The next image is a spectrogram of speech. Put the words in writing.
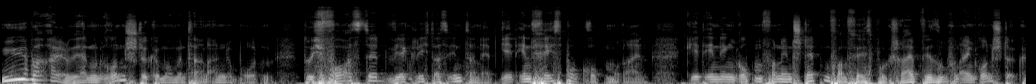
überall werden Grundstücke momentan angeboten. Durchforstet wirklich das Internet, geht in Facebook-Gruppen rein, geht in den Gruppen von den Städten von Facebook, schreibt, wir suchen ein Grundstück.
